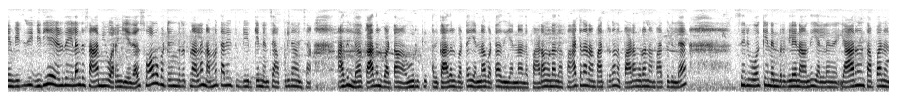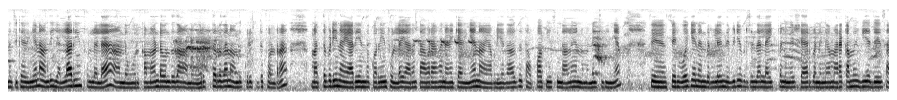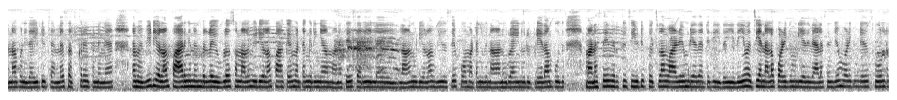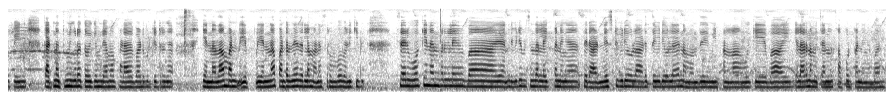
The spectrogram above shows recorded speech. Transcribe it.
என் விதி விதியை எழுதையில் அந்த சாமி உறங்கி அது சோகப்பட்டுங்கிறதுனால நம்ம தலையெழுத்து இப்படி இருக்கேன்னு நினச்சேன் அப்படி தான் வச்சான். அது இல்லை காதல் பாட்டான் ஊருக்கு. அது காதல் பாட்டா என்ன பாட்டா அது என்ன? அந்த படம் கூட அந்த பாட்டு தான் நான் பார்த்துருக்கேன். அந்த படம் கூட நான் பார்த்ததில்ல. சரி ஓகே நண்பர்களே நான் வந்து எல்லா யாரும் தப்பாக நினச்சிக்காதீங்க. நான் வந்து எல்லாரையும் சொல்லலை. அந்த ஒரு கமாண்டை வந்து தான் அந்த ஒருத்தர் தான் நான் வந்து குறிப்பிட்டு சொல்கிறேன் மற்றபடி நான் யாரையும் எந்த குறையும் சொல்ல யாரும் தவறாக நினைக்காதீங்க. நான் அப்படி ஏதாவது தப்பாக பேசினாலும் என்னை மன்னிச்சிக்கிங்க. சரி சரி ஓகே நண்பர்களே இந்த வீடியோ பிடிச்சிருந்தா லைக் பண்ணுங்கள் ஷேர் பண்ணுங்கள் மறக்காமல் விஏஜே சன்னா பண்ணிதா யூடியூப் சேனலை சப்ஸ்கிரைப் பண்ணுங்கள் நம்ம வீடியோலாம் பாருங்கள் நண்பர்களே. எவ்வளோ சொன்னாலும் வீடியோலாம் பார்க்கவே மாட்டேங்கிறீங்க. மனசே சரியில்லை. லாங் வீடியோலாம் வியூஸே போக மாட்டேங்குது. நானூறு ஐநூறு இப்படியே தான் போகுது. மனசே வெறுத்துச்சு யூடியூப் வச்சுலாம் வாழவே முடியாதாட்டுக்கு. இதை இதையும் வச்சு என்னால் பிழைக்க முடியாது. வேலை செஞ்சும் பிழைக்க முடியாது. ஷோல்டர் பெயின் கட்டின துணி கூட துவைக்க முடியாமல் படாத பாடுபட்டுட்டு இருக்கேன். என்ன தான் பண் எப் என்ன பண்ணுறதுனே தெரில மனசு ரொம்ப வலிக்குது. சரி ஓகே நண்பர்களே. பா இந்த வீடியோ பிடிச்சிருந்தா லைக் பண்ணுங்கள் சரி நெக்ஸ்ட் வீடியோவில் அடுத்த வீடியோவில் நம்ம வந்து மீட் பண்ணலாம். ஓகே பாய் எல்லோரும் நம்ம சேனலை சப்போர்ட் பண்ணுங்கள் பாய்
